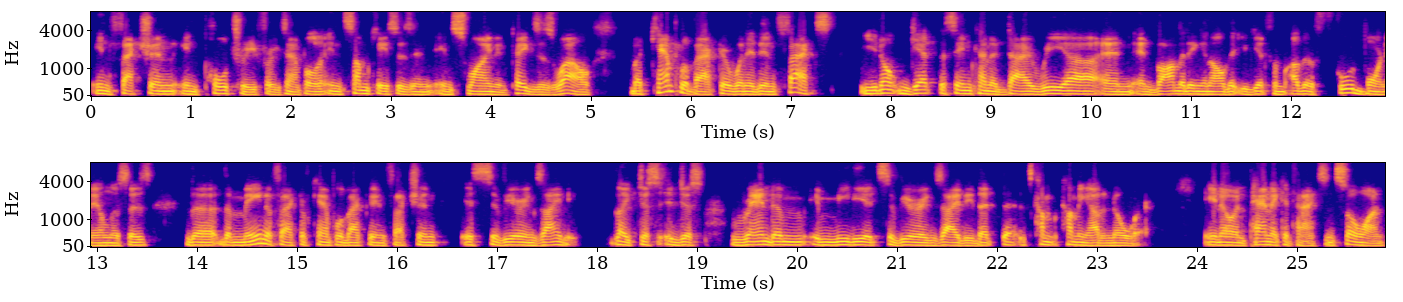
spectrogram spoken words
infection in poultry, for example, in some cases in, in swine and pigs as well. But Campylobacter, when it infects, you don't get the same kind of diarrhea and, and vomiting and all that you get from other foodborne illnesses. The, the main effect of Campylobacter infection is severe anxiety, like just just random, immediate, severe anxiety that, that it's com- coming out of nowhere, you know, and panic attacks and so on.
